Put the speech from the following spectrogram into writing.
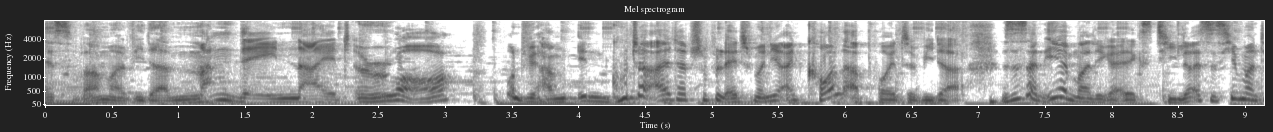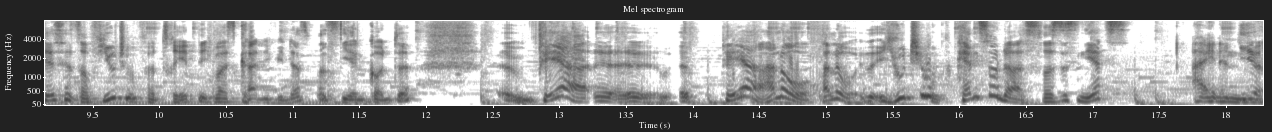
Es war mal wieder Monday Night Raw und wir haben in guter alter Triple H-Manier ein Call-Up heute wieder. Es ist ein ehemaliger NXTler. Es ist jemand, der ist jetzt auf YouTube vertreten. Ich weiß gar nicht, wie das passieren konnte. Äh, Peer, äh, äh, Peer, hallo, hallo. YouTube, kennst du das? Was ist denn jetzt? Einen Hier.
